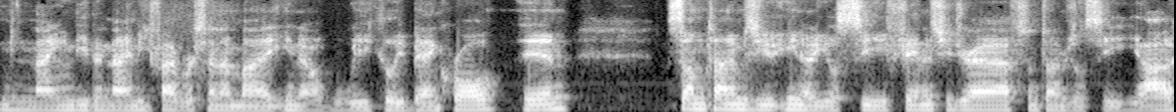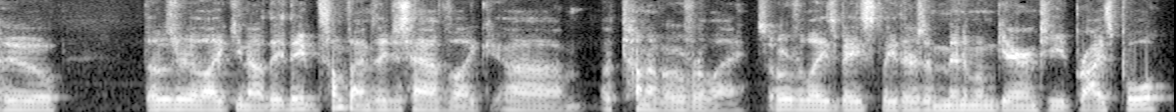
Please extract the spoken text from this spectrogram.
ninety to ninety-five percent of my you know weekly bankroll in. Sometimes you you know you'll see fantasy draft. Sometimes you'll see Yahoo. Those are like you know they, they sometimes they just have like um, a ton of overlay. So overlays basically there's a minimum guaranteed prize pool,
